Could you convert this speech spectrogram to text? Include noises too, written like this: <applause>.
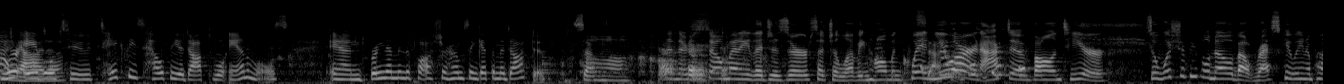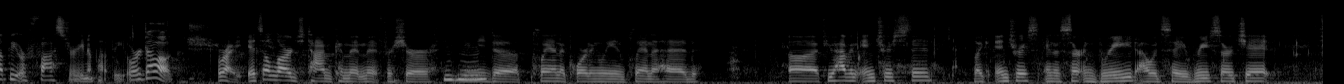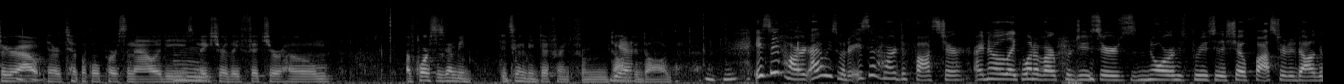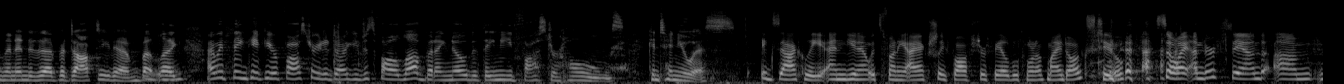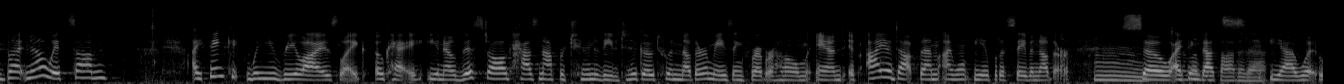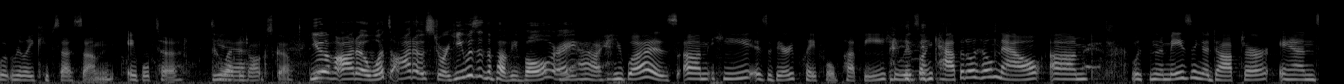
we're able to take these healthy adoptable animals and bring them into foster homes and get them adopted. So, oh, and there's so many that deserve such a loving home. And Quinn, you are an active volunteer. So what should people know about rescuing a puppy or fostering a puppy or a dog? Right, it's a large time commitment for sure. Mm -hmm. You need to plan accordingly and plan ahead. Uh, if you have an interested, like interest in a certain breed, I would say research it, figure mm -hmm. out their typical personalities, mm. make sure they fit your home. Of course, it's going to be it's going to be different from dog yeah. to dog. Mm -hmm. Is it hard? I always wonder. Is it hard to foster? I know, like one of our producers, <laughs> Nora, who's producing the show, fostered a dog and then ended up adopting him. But mm -hmm. like, I would think if you're fostering a dog, you just fall in love. But I know that they need foster homes, continuous. Exactly, and you know it's funny. I actually foster failed with one of my dogs too, <laughs> so I understand. Um, but no, it's um, I think when you realize like, okay, you know, this dog has an opportunity to go to another amazing forever home, and if I adopt them, I won't be able to save another. Mm, so I, I think that's that. yeah, what, what really keeps us um, able to to yeah. let the dogs go. You have Otto. What's Otto's story? He was in the puppy bowl, right? Yeah, he was. Um, he is a very playful puppy. He lives on <laughs> Capitol Hill now um, with an amazing adopter, and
